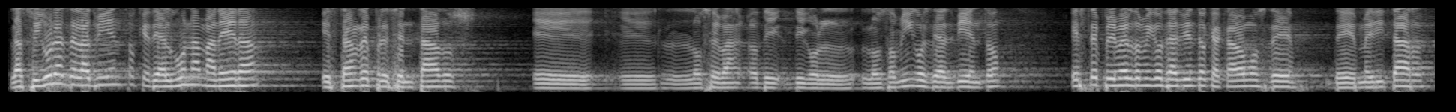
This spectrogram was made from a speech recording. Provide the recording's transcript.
las figuras del adviento que de alguna manera están representados eh, eh, los, domingos de Adviento. Este primer domingo de Adviento que acabamos de meditar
